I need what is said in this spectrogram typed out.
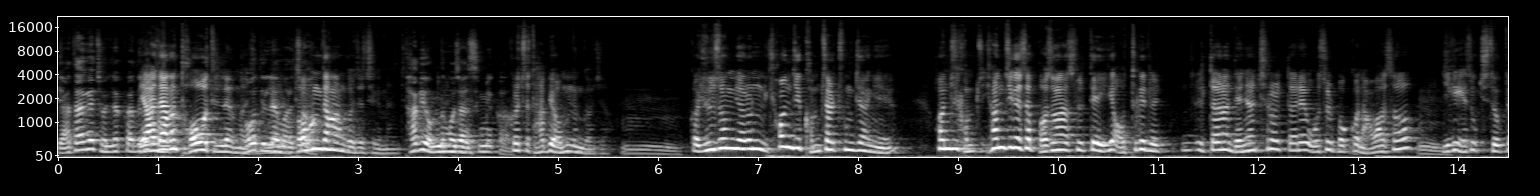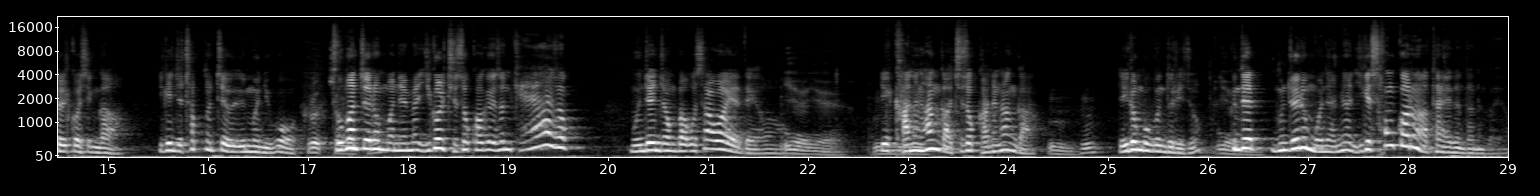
야당의 전략가들은 야당은 더 딜레마죠. 더 딜레마죠. 네, 더 황당한 거죠 지금 현재. 답이 없는 거지 않습니까? 그렇죠 답이 없는 거죠. 음, 그러니까 윤석열은 현직 검찰총장이에요. 현직 검 현직에서 벗어났을 때 이게 어떻게 될 일단은 내년 7월달에 옷을 벗고 나와서 음. 이게 계속 지속될 것인가 이게 이제 첫 번째 의문이고 그렇죠. 두 번째는 뭐냐면 이걸 지속하기 위해서는 계속 문재인 정부하고 싸워야 돼요. 예, 예. 음, 이게 가능한가 지속 가능한가 음, 음. 이런 부분들이죠. 예. 근데 문제는 뭐냐면 이게 성과로 나타나야 된다는 거예요.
